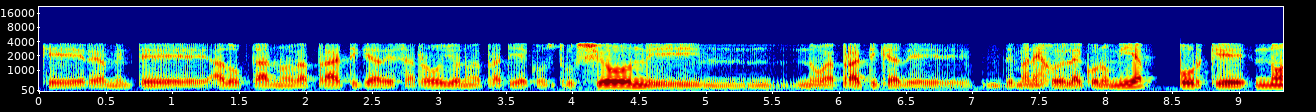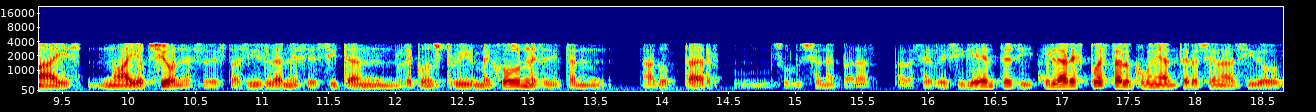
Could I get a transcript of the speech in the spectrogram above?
que realmente adoptar nueva práctica de desarrollo, nueva práctica de construcción y mm, nueva práctica de, de manejo de la economía, porque no hay, no hay opción estas islas necesitan reconstruir mejor, necesitan adoptar soluciones para, para ser resilientes. Y, y, la respuesta de la comunidad internacional ha sido,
